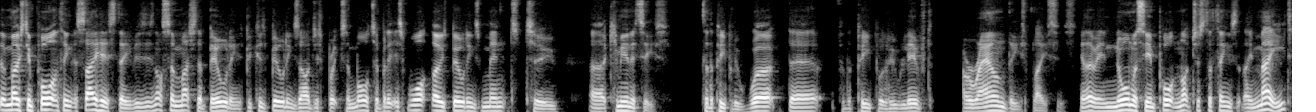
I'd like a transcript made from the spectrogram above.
The, most important thing to say here, Steve, is it's not so much the buildings because buildings are just bricks and mortar, but it's what those buildings meant to uh, communities, to the people who worked there, for the people who lived around these places. You know, they're enormously important, not just the things that they made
